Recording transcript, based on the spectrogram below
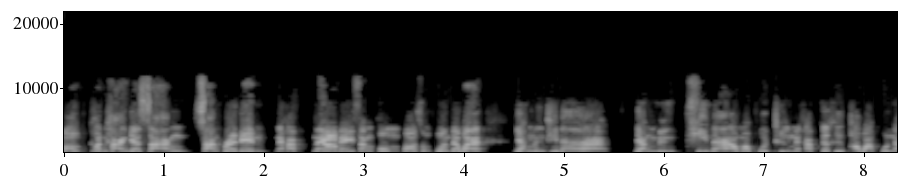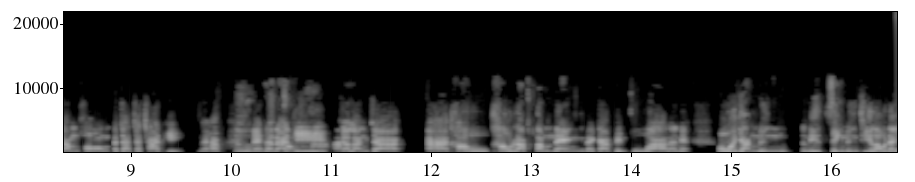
เราค่อนข้างจะสร้างสร้างประเด็นนะครับ ในครับในสังคมพอสมควร แต่ว่าอย่างหนึ่งที่น่าอย่างหนึ่งที่น่าเอามาพูดถึงนะครับ ก็คือภาวะผู้นำของอาจารย์ชาติชาติเองนะครับเออในฐานะที่กำลังจะ อ่าเข้าเข้ารับตำแหน่งในการเป็นผู้ว่าแล้วเนี่ยผมว่าอย่างหนึ่งอันนี้สิ่งหนึ่งที่เราได้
